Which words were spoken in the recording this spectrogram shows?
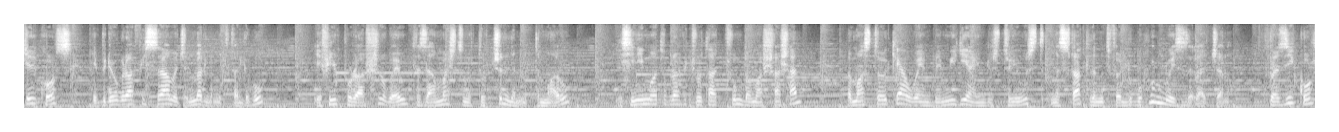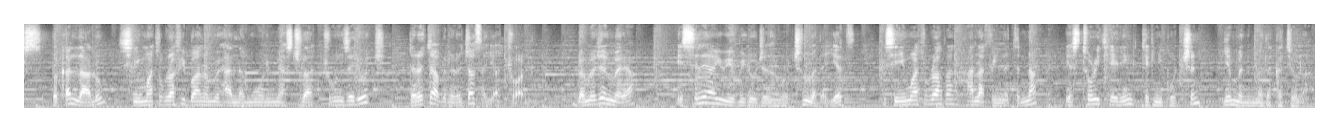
ይህ ኮርስ የ videography ስራ መጀመር ለምትፈልጉ፣ የ film production ወይም ተዛማጅ ትምህርቶችን ለምትማሩ፣ የ cinematography ችሎታችሁን በማሻሻል በማስታወቂያ ወይም በሚዲያ ኢንዱስትሪ ውስጥ መስራት ለምትፈልጉ ሁሉ የተዘጋጀ ነው። በዚህ ኮርስ በቀላሉ cinematography ባለሙያ ለመሆን የሚያስችላችሁን ዘዴዎች ደረጃ በደረጃ አሳያችኋለሁ። በመጀመሪያ የተለያዩ የቪዲዮ ጀነሮችን መለየት፣ የ cinematographer ኃላፊነትና የ storytelling ቴክኒኮችን የምንመለከት ይሆናል።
